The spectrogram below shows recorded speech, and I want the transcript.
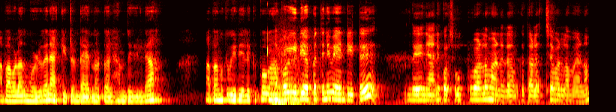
അപ്പോൾ അവളത് മുഴുവനാക്കിയിട്ടുണ്ടായിരുന്നു കേട്ടോ അലഹമില്ല അപ്പോൾ നമുക്ക് വീഡിയോയിലേക്ക് പോകാം. അപ്പോൾ ഇടിയപ്പത്തിന് വേണ്ടിയിട്ട് ഇത് ഞാൻ കുറച്ച് ഉപ്പ് വെള്ളം വേണമല്ലോ നമുക്ക് തിളച്ച വെള്ളം വേണം.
